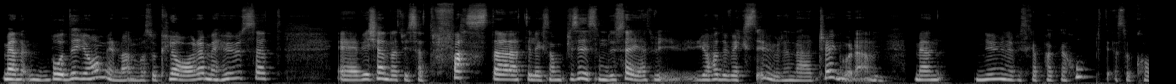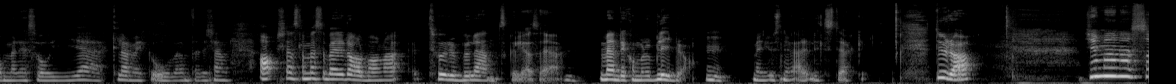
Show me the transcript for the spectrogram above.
Men både jag och min man var så klara med huset. Eh, vi kände att vi satt fast där. Att det liksom, precis som du säger, att vi, jag hade växt ur den där trädgården. Mm. Men nu när vi ska packa ihop det så kommer det så jäkla mycket oväntade känslor. Ja, känslomässig berg dalbana, turbulent skulle jag säga. Men det kommer att bli bra. Mm. Men just nu är det lite stökigt. Du då? Jo men alltså,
